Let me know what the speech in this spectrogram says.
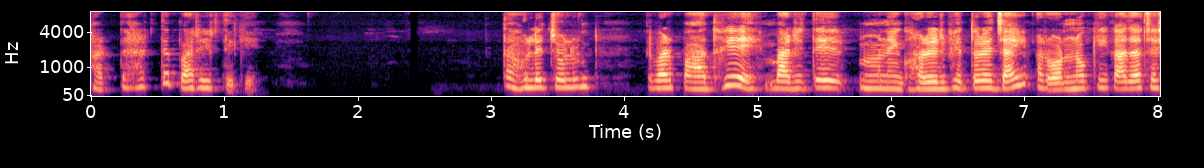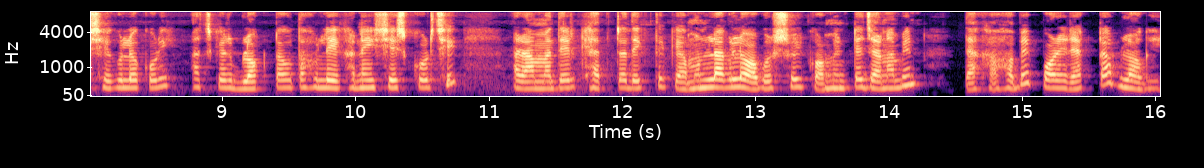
হাঁটতে হাঁটতে বাড়ির দিকে। তাহলে চলুন, এবার পা ধুয়ে বাড়িতে মানে ঘরের ভেতরে যাই, আর অন্য কী কাজ আছে সেগুলো করি। আজকের ব্লগটাও তাহলে এখানেই শেষ করছি। আর আমাদের খ্যাতটা দেখতে কেমন লাগল অবশ্যই কমেন্টে জানাবেন। দেখা হবে পরের একটা ব্লগে।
